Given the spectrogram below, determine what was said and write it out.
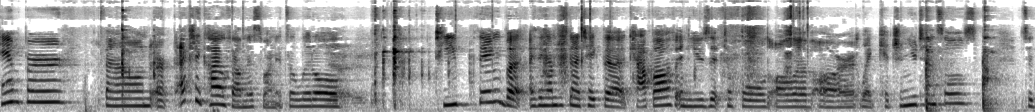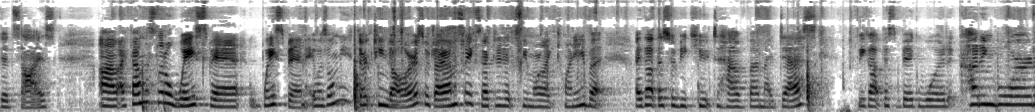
hamper, found, or actually Kyle found this one. It's a little tea thing, but I think I'm just gonna take the cap off and use it to hold all of our like kitchen utensils. It's a good size. Um, I found this little waistband, waistband. It was only $13, which I honestly expected it to be more like 20, but I thought this would be cute to have by my desk. We got this big wood cutting board.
